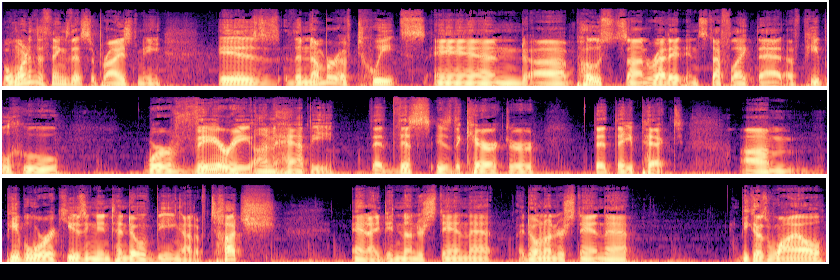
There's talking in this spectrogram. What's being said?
But one of the things that surprised me is the number of tweets and uh, posts on Reddit and stuff like that of people who were very unhappy that this is the character that they picked. Um, people were accusing Nintendo of being out of touch and I didn't understand that. I don't understand that. because while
